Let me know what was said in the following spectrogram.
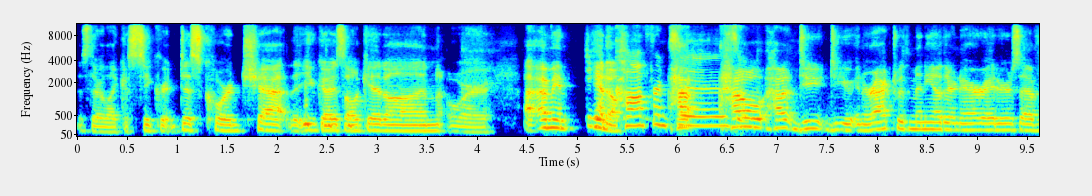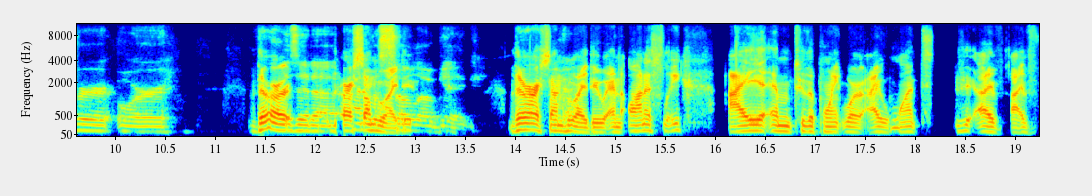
is there like a secret Discord chat that you guys all get on or I I mean, Do you, you, know, conferences? how and- how how do you do you interact with many other narrators ever or there are is it a there are some a who I do. gig? There are some who I do, and honestly, I am to the point where I want. I've I've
